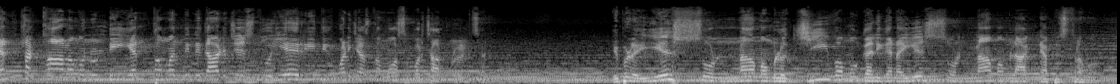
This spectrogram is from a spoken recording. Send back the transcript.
ఎంత కాలము నుండి ఎంత మందిని దాడి చేస్తూ ఏ రీతికి పనిచేస్తా మోసపరచ ఆత్మ సరే. ఇప్పుడు యేసు నామములో జీవము కలిగిన యేసు నామంలో ఆజ్ఞాపిస్తున్నాము.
